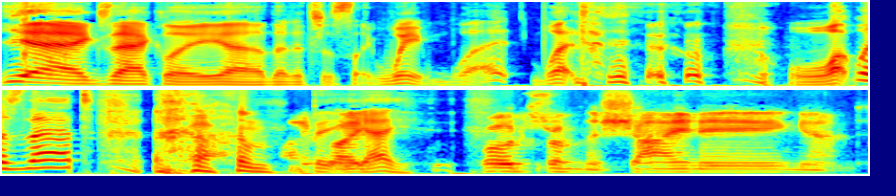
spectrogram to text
yeah exactly yeah then it's just like wait what what what was that um, Like- but like- yeah quotes from The Shining and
